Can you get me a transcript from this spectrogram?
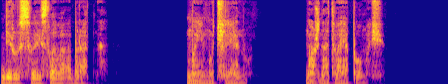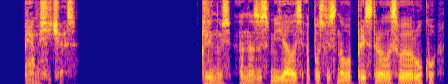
Беру свои слова обратно. «Моему члену нужна твоя помощь. Прямо сейчас». Клянусь, она засмеялась, а после снова пристроила свою руку —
